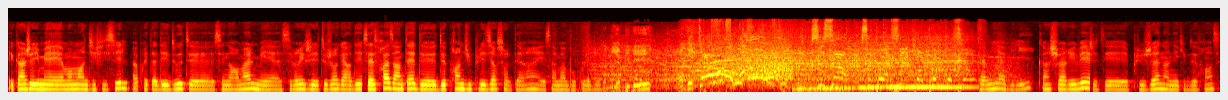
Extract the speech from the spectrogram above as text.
Et quand j'ai eu mes moments difficiles, après t'as des doutes, euh, c'est normal. Mais euh, c'est vrai que j'ai toujours gardé cette phrase en tête de, de prendre du plaisir sur le terrain. Et ça m'a beaucoup aidé. Camille Abili en deux temps C'est ça C'est pas une fille qui a plein de Camille Abili. Quand je suis arrivée, j'étais plus jeune en équipe de France.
